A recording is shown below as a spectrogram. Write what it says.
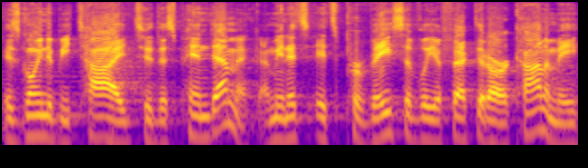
is going to be tied to this pandemic. I mean, it's, it's pervasively affected our economy,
